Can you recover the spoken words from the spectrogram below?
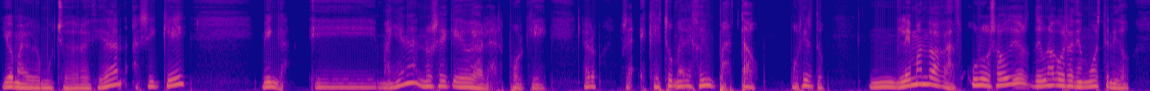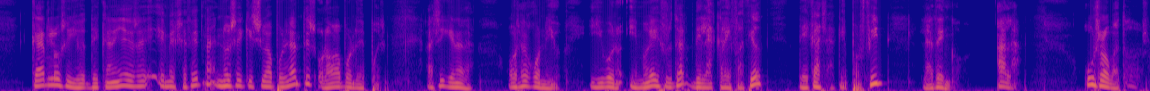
yo me alegro mucho de lo de Zidane. Así que, venga, eh, mañana no sé qué voy a hablar. Porque, claro, o sea, es que esto me ha dejado impactado. Por cierto, le mando a Gaf unos audios de una conversación que hemos tenido Carlos y yo, de Canallas MGZ, no sé qué se va a poner antes o lo va a poner después. Así que nada, os dejo con ello. Y bueno, y me voy a disfrutar de la calefacción de casa, que por fin la tengo. ¡Hala! Un saludo a todos.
